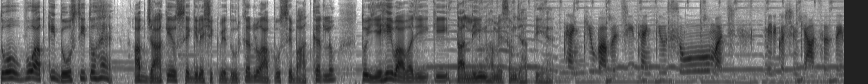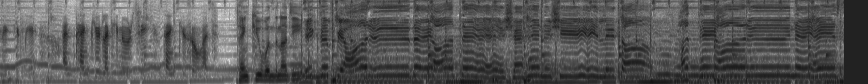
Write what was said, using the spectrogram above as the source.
तो वो आपकी दोस्ती तो है? आप जाके उससे गिले शिकवे दूर कर लो आप उससे बात कर लो तो यही बाबा जी की तालीम हमें समझाती है। Thank you Baba ji thank you so much मेरे क्वेश्चन के आंसर्स देने के लिए. And thank you Lucky Noor ji. Thank you so much thank you Vandana ji. एक प्यार दयाते सहनशीलता हथियार ने इस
